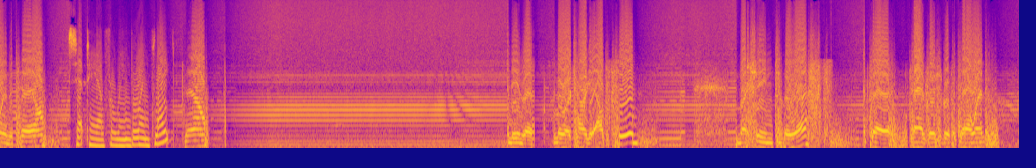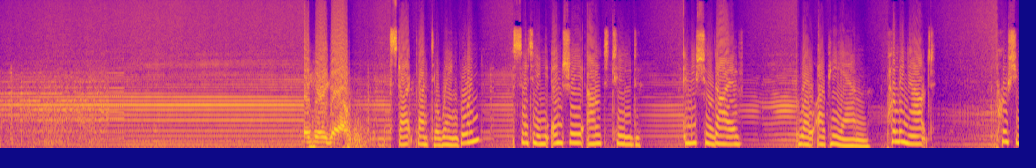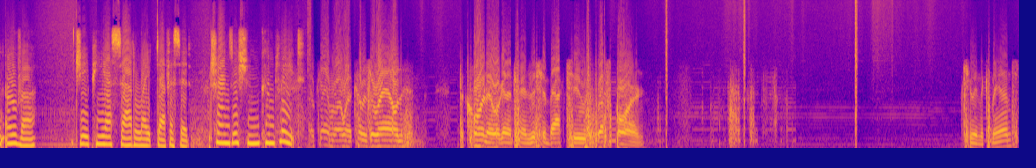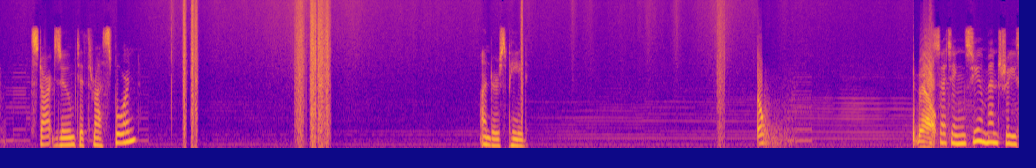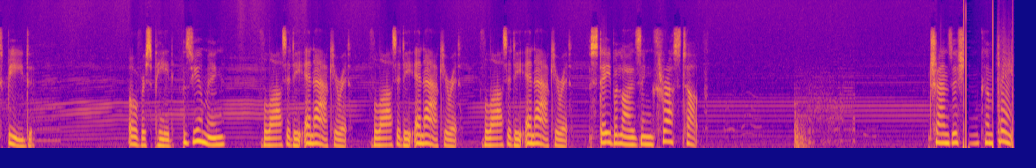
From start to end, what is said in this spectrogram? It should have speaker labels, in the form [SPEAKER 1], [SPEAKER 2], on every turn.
[SPEAKER 1] pulling the tail.
[SPEAKER 2] Set tail for wing-borne flight.
[SPEAKER 1] Now. Finding the lower target altitude. Mushing to the west. The transition with the tailwind. Okay, here we go.
[SPEAKER 2] Start front to wing-borne.
[SPEAKER 3] Setting entry altitude. Initial dive.
[SPEAKER 2] Low RPM.
[SPEAKER 3] Pulling out. Pushing over.
[SPEAKER 2] GPS satellite deficit.
[SPEAKER 3] Transition complete.
[SPEAKER 1] Okay, everyone, when it comes around the corner, we're going to transition back to Thrustborne. Cueing the command.
[SPEAKER 2] Start zoom to thrustborne. Underspeed.
[SPEAKER 1] Oh. Now,
[SPEAKER 3] Setting zoom entry speed.
[SPEAKER 2] Overspeed.
[SPEAKER 3] Zooming.
[SPEAKER 2] Velocity inaccurate. Velocity inaccurate. Velocity inaccurate.
[SPEAKER 3] Stabilizing thrust up. Transition complete.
